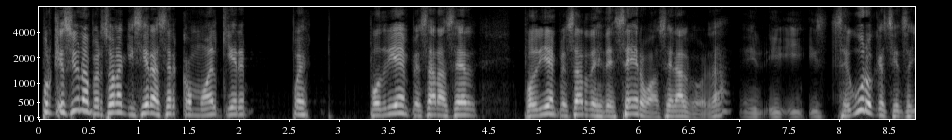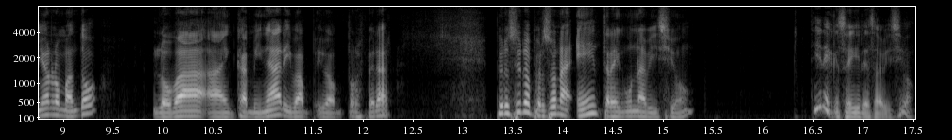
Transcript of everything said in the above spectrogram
Porque si una persona quisiera hacer como él quiere, pues podría empezar a hacer, podría empezar desde cero a hacer algo, ¿verdad? y seguro que si el Señor lo mandó, lo va a encaminar y va, a prosperar. Pero si una persona entra en una visión, tiene que seguir esa visión.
